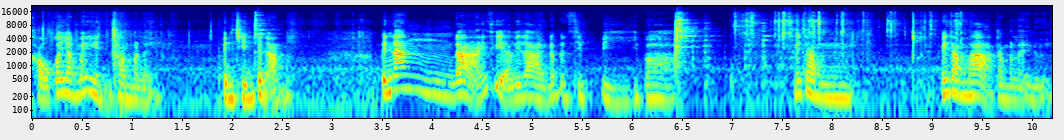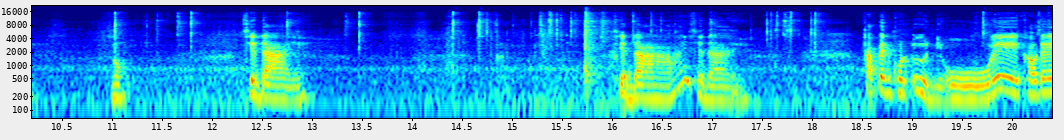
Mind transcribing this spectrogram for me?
เขาก็ยังไม่เห็นทำอะไร เป็นชิ้นเป็นอัน ไปนั่งด่าให้เสียเวลาอยู่นะเป็นสิบปีบ้า ไม่ทำไม่ทำหาทำอะไรเลยเนาะ เสียดาย เสียดายเสียดาย ถ้าเป็นคนอื่นนี่โอ้ยเขาได้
